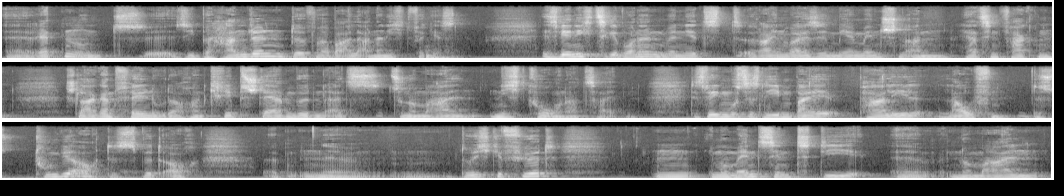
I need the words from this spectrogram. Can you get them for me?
äh, retten und äh, sie behandeln, dürfen aber alle anderen nicht vergessen. Es wäre nichts gewonnen, wenn jetzt reihenweise mehr Menschen an Herzinfarkten, Schlaganfällen oder auch an Krebs sterben würden als zu normalen Nicht-Corona-Zeiten. Deswegen muss das nebenbei parallel laufen. Das tun wir auch, das wird auch äh, durchgeführt. Im Moment sind die äh, normalen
